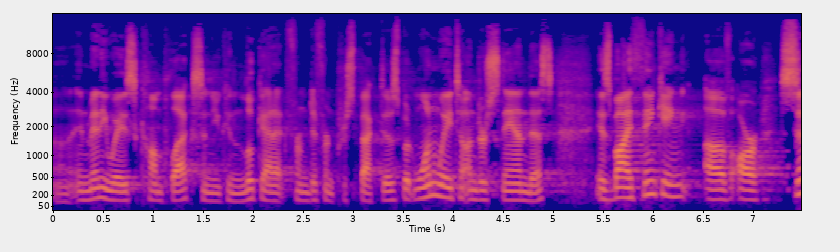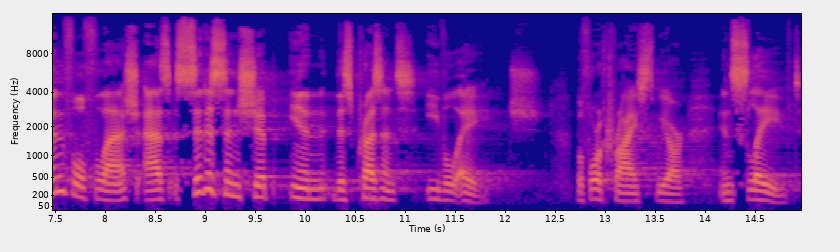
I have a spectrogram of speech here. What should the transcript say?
uh, in many ways complex and you can look at it from different perspectives, but one way to understand this is by thinking of our sinful flesh as citizenship in this present evil age. Before Christ, we are enslaved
